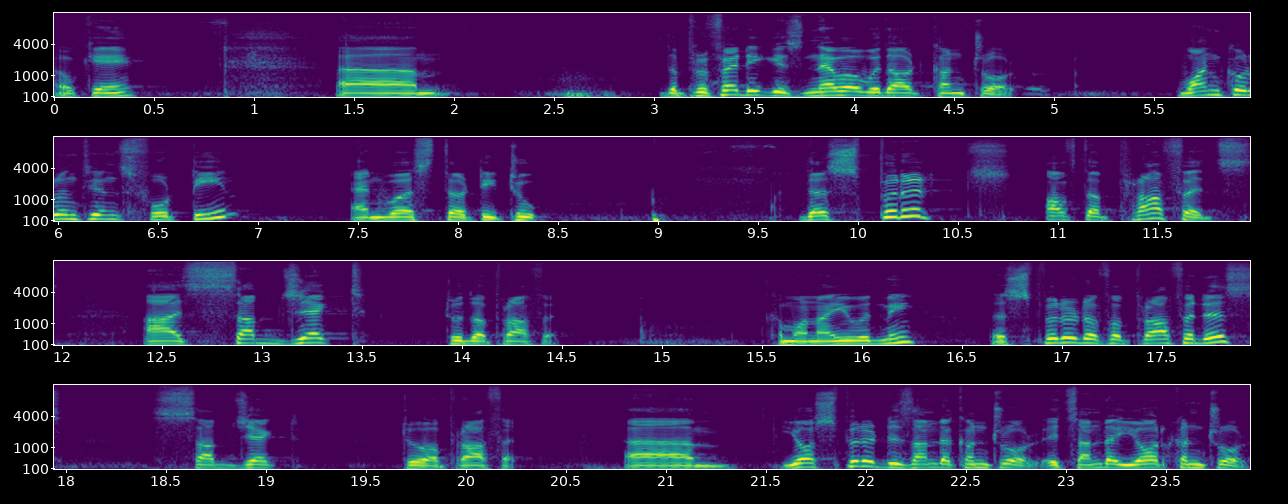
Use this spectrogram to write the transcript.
okay? Um, the prophetic is never without control. 1 Corinthians 14 and verse 32. The spirits of the prophets are subject to the prophet. Come on, are you with me? The spirit of a prophet is subject to a prophet. Um, your spirit is under control, it's under your control.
